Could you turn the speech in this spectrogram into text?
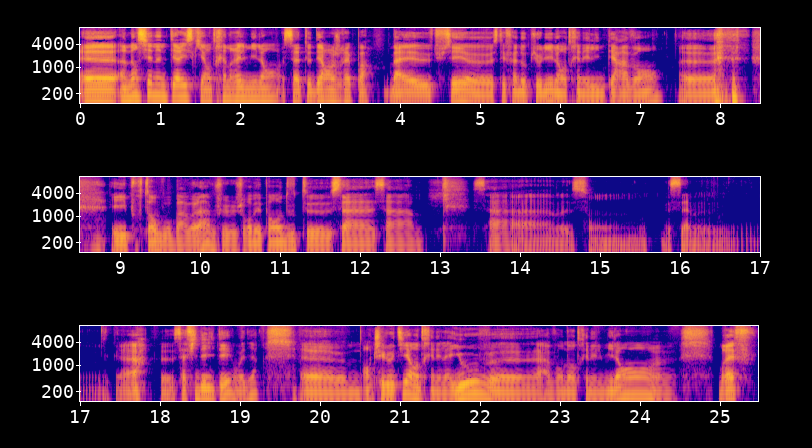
Euh, un ancien interiste qui entraînerait le Milan, ça te dérangerait pas? Bah, tu sais, Stefano Pioli, il a entraîné l'Inter avant, et pourtant, bon bah voilà, je, je remets pas en doute sa, sa, sa, son, sa, ah, euh, sa fidélité, on va dire. Euh, Ancelotti a entraîné la Juve euh, avant d'entraîner le Milan. bref,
